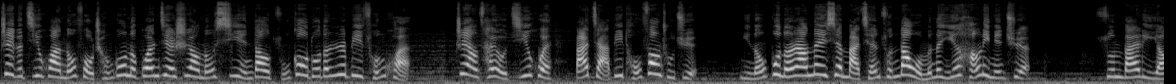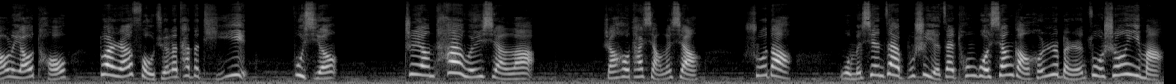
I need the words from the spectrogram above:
这个计划能否成功的关键是要能吸引到足够多的日币存款，这样才有机会把假币投放出去。”你能不能让内线把钱存到我们的银行里面去？孙百里摇了摇头，断然否决了他的提议。不行，这样太危险了。然后他想了想，说道：“我们现在不是也在通过香港和日本人做生意吗？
